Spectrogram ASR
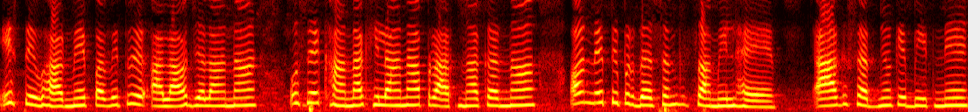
इस त्यौहार में पवित्र अलाव जलाना, उसे खाना खिलाना, प्रार्थना करना और नृत्य प्रदर्शन शामिल है। आग सर्दियों के बीतने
